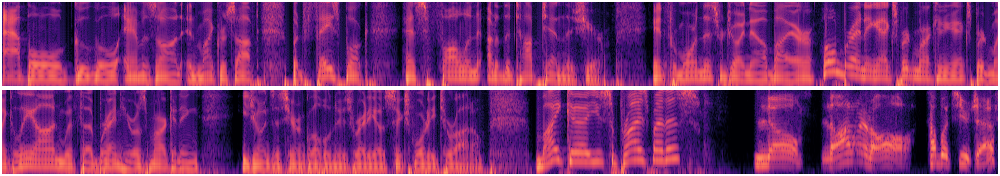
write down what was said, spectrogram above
Apple, Google, Amazon, and Microsoft, but Facebook has fallen out of the top 10 this year. And for more on this, we're joined now by our own branding expert, marketing expert, Mike Leon with uh, Brand Heroes Marketing. He joins us here on Global News Radio 640 Toronto. Mike, uh, you surprised by this? No, not at all. How about you, Jeff?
